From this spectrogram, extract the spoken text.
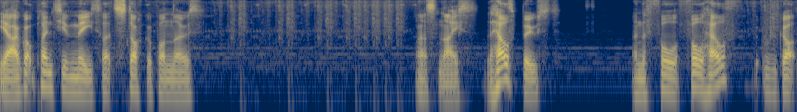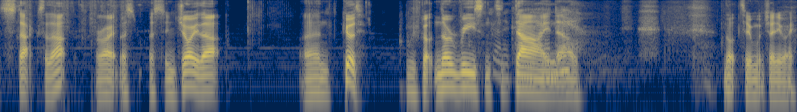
Yeah, I've got plenty of meat. Let's stock up on those. That's nice. The health boost and the full full health. We've got stacks of that. All right, let's let's enjoy that. And good. We've got no reason to die now. Not too much anyway.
